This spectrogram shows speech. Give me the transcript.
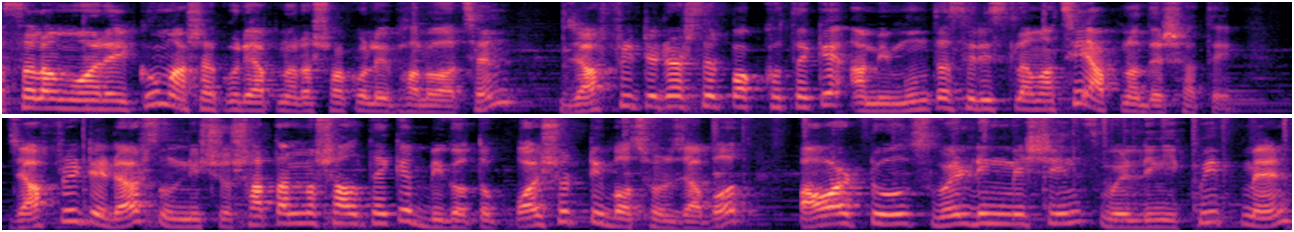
আসসালামু আলাইকুম, আশা করি আপনারা সকলে ভালো আছেন। জাফরি ট্রেডার্সের পক্ষ থেকে আমি মুনতাসির ইসলাম আছি আপনাদের সাথে। জাফরি ট্রেডার্স উনিশশো সাতান্ন সাল থেকে বিগত পঁয়ষট্টি বছর যাবৎ power tools, welding machines, welding equipment,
